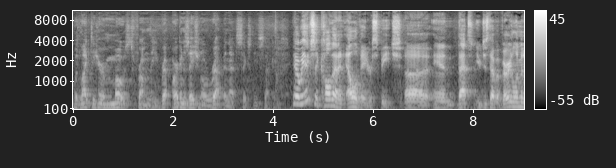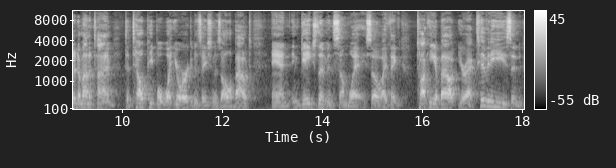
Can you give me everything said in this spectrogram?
would like to hear most from the rep, organizational rep in that 60 seconds? Yeah, we actually call that an elevator speech, uh, and that's you just have a very limited amount of time to tell people what your organization is all about and engage them in some way. So I think talking about your activities and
